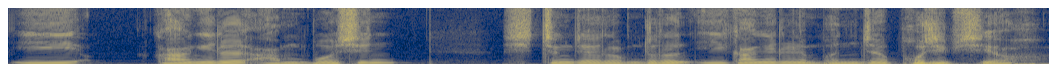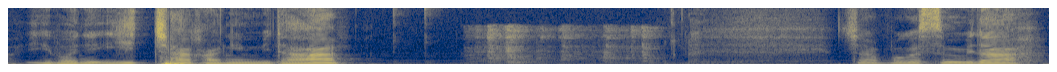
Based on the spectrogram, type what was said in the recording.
이 강의를 안 보신 시청자 여러분들은 이 강의를 먼저 보십시오. 이번이 2차 강의입니다. 자, 보겠습니다.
